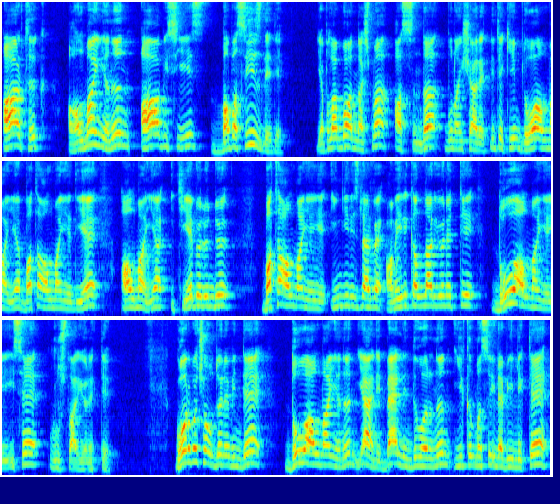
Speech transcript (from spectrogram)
artık Almanya'nın abisiyiz, babasıyız dedi. Yapılan bu anlaşma aslında buna işaret. Nitekim Doğu Almanya, Batı Almanya diye Almanya ikiye bölündü. Batı Almanya'yı İngilizler ve Amerikalılar yönetti. Doğu Almanya'yı ise Ruslar yönetti. Gorbaçov döneminde Doğu Almanya'nın yani Berlin Duvarı'nın yıkılmasıyla birlikte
